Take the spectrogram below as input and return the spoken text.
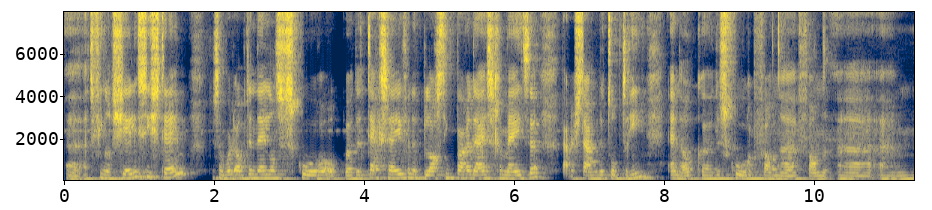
het financiële systeem. Dus dan wordt ook de Nederlandse score op eh, de tax haven, het belastingparadijs, gemeten. Nou, daar staan we in de top drie. En ook de score van, van eh, ehm,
